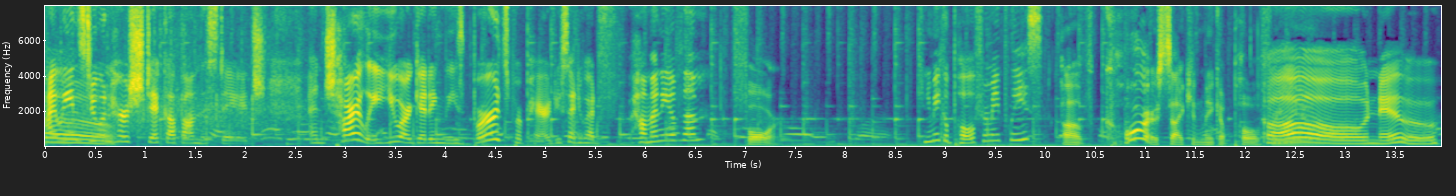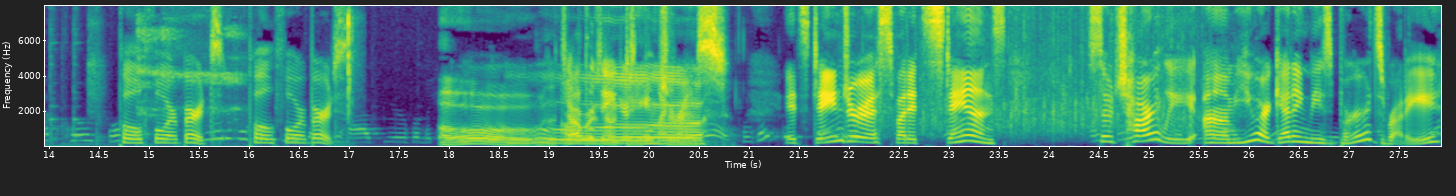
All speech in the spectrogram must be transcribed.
Eileen's doing her shtick up on the stage. And Charlie, you are getting these birds prepared. You said you had f- how many of them? Four. Can you make a poll for me, please? Of course, I can make a poll for you. Oh no! Pull four birds. Pull four birds. Oh, Ooh, the tower is dangerous game, my friend. dangerous. It's dangerous, but it stands. So, Charlie, um, you are getting these birds ready,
